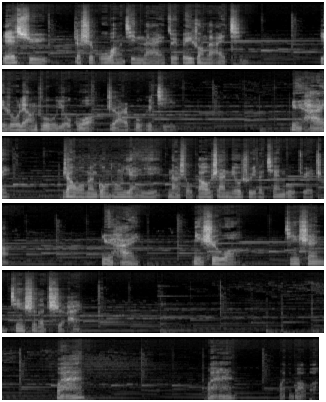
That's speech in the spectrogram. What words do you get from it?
也许这是古往今来最悲壮的爱情，比如梁祝有过之而不及。女孩，让我们共同演绎那首高山流水的千古绝唱。女孩，你是我。今生今世的挚爱，晚安。晚安，我的宝宝。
